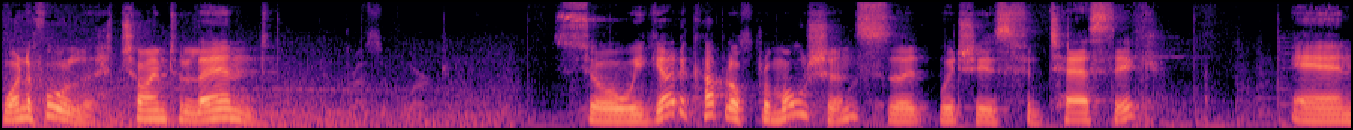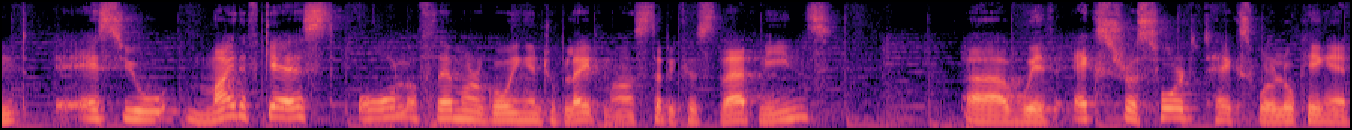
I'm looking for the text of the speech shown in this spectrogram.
Wonderful. Time to land. So we got a couple of promotions, uh, which is fantastic. And as you might have guessed, all of them are going into Blade Master because that means uh, with extra sword attacks, we're looking at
